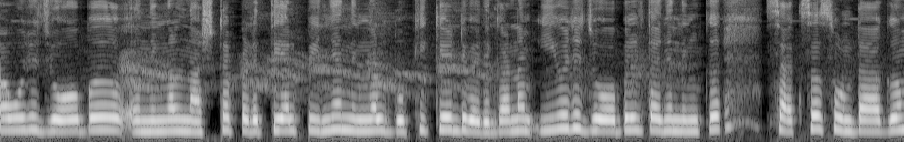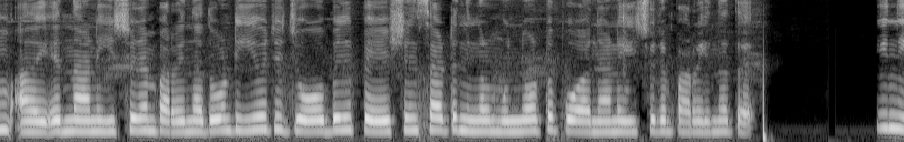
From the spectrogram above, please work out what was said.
ആ ഒരു ജോബ് നിങ്ങൾ നഷ്ടപ്പെടുത്തിയാൽ പിന്നെ നിങ്ങൾ ദുഃഖിക്കേണ്ടി വരും. കാരണം ഈ ഒരു ജോബിൽ തന്നെ നിങ്ങൾക്ക് സക്സസ് ഉണ്ടാകും എന്നാണ് ഈശ്വരൻ പറയുന്നത്. അതുകൊണ്ട് ഈ ഒരു ജോബിൽ പേഷ്യൻസ് ആയിട്ട് നിങ്ങൾ മുന്നോട്ട് പോകാനാണ് ഈശ്വരൻ പറയുന്നത്. ഇനി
